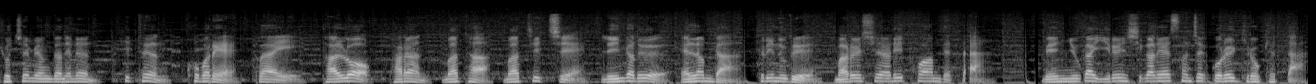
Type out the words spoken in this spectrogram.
교체 명단에는 히튼, 코바르, 바이, 발록, 바란, 마타, 마티치, 링가드, 엘랑가, 그린우드, 마르시알이 포함됐다. 맨유가 이른 시간에 선제골을 기록했다.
